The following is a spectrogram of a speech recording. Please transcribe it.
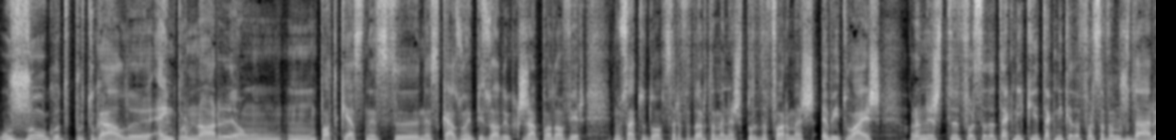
o jogo de Portugal eh, em pormenor, é um, um podcast, nesse, nesse caso, um episódio que já pode ouvir no site do Observador, também nas plataformas habituais. Ora, neste Força da Técnica e a Técnica da Força, vamos dar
